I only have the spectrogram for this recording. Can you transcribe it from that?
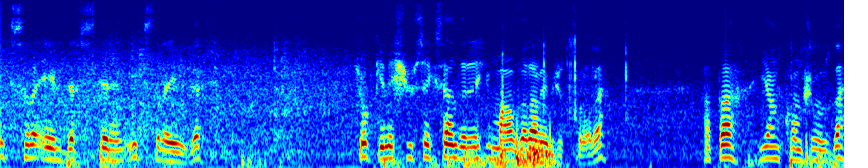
ilk sıra evdir. Sitenin ilk sıra evidir. Çok geniş 180 derecelik bir manzara mevcut burada. Hatta yan komşumuzda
